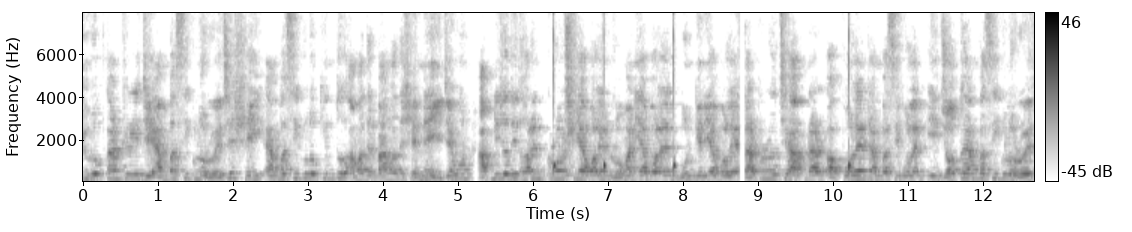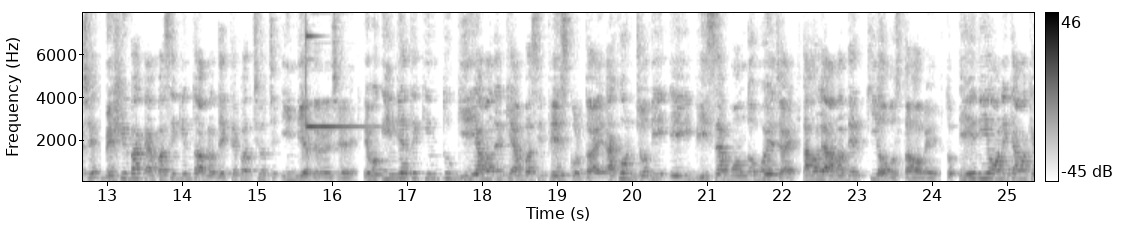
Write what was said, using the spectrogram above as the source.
ইউরোপ কান্ট্রির যে এম্বাসি গুলো রয়েছে, সেই এম্বাসি গুলো কিন্তু আমাদের বাংলাদেশে নেই। যেমন আপনি যদি ধরেন ক্রোয়েশিয়া বলেন, রোমানিয়া বলেন, বুলগেরিয়া বলেন, তারপর হচ্ছে আপনার আহ, পোল্যান্ড এম্বাসি বলেন এই যত এম্বাসি গুলো রয়েছে বেশিরভাগ এম্বাসি কিন্তু আমরা দেখতে পাচ্ছি হচ্ছে ইন্ডিয়াতে রয়েছে। এবং ইন্ডিয়াতে কিন্তু গিয়ে আমাদেরকে এম্বাসি ফেস করতে হয়। এখন যদি এই ভিসা বন্ধ হয়ে যায় তাহলে আমাদের কি অবস্থা হবে? তো এ নিয়ে অনেকে আমাকে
